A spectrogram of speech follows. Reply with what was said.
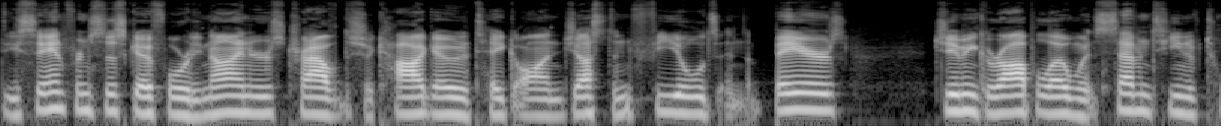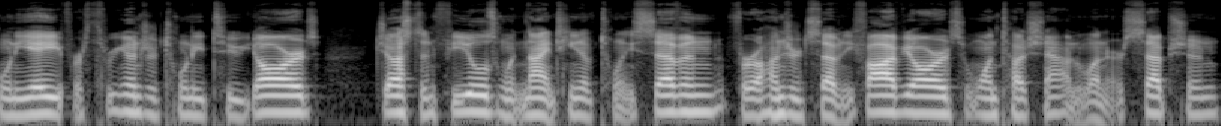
the San Francisco 49ers traveled to Chicago to take on Justin Fields and the Bears. Jimmy Garoppolo went 17 of 28 for 322 yards. Justin Fields went 19 of 27 for 175 yards, one touchdown, one interception.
